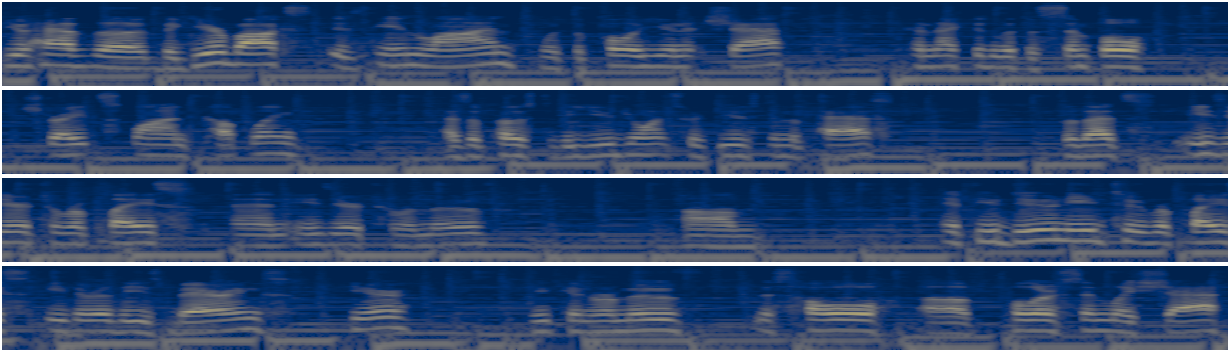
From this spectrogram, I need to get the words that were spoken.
you have the, the gearbox is in line with the puller unit shaft, connected with a simple straight splined coupling as opposed to the U-joints we've used in the past. So that's easier to replace and easier to remove. Um, if you do need to replace either of these bearings here, you can remove this whole uh, puller assembly shaft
